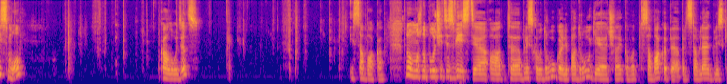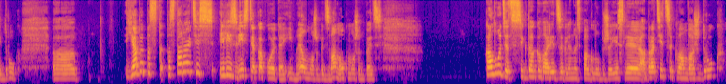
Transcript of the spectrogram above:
Письмо, колодец и собака. Ну, можно получить известие от э, близкого друга или подруги. Человека вот собака представляет близкий друг. Э, я бы пост постарайтесь, или известие какое-то, имейл, может быть, звонок, может быть. Колодец всегда говорит заглянуть поглубже. Если обратиться к вам ваш друг,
